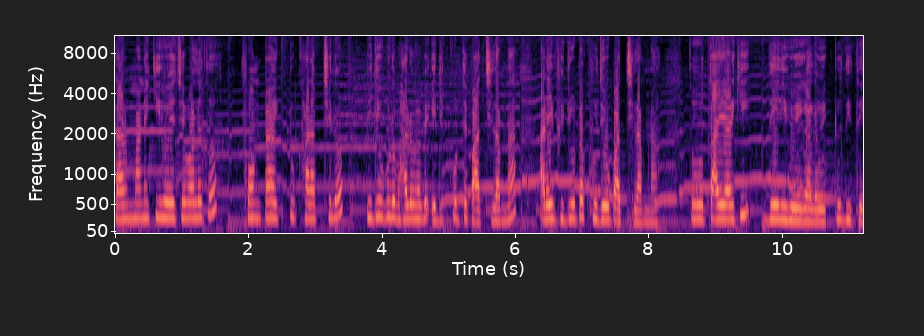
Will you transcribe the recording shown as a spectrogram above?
তার মানে কি হয়েছে বলো তো? ফোনটা একটু খারাপ ছিল। ভিডিওগুলো ভালোভাবে এডিট করতে পারছিলাম না আর এই ভিডিওটা খুঁজেও পাচ্ছিলাম না। তো তাই আর কি দেরি হয়ে গেল একটু দিতে।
